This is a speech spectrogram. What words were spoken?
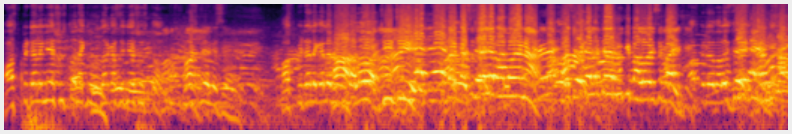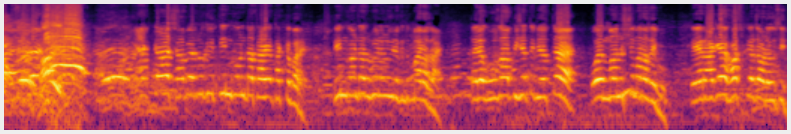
হসপিটালে নিয়ে সুস্থ নাকি ওদের কাছে নিয়ে সুস্থ? হসপিটালে গেছে। হসপিটালে গেলে ভালো জি জি। ওদের কাছে চাইলে ভালো হয় না। হসপিটালে যে রোগী ভালো হয়েছে ভাই। হসপিটাল ভালো হয়েছে? ভাই। একটা সাপের রোগী তিন ঘণ্টা থাক- থাকতে পারে। তিন ঘণ্টার উপরে রোগীটা কিন্তু মারা যায়। তাহলে ওজা পিছাতে পিছাতে ওই মানুষটা মারা তো এর আগে হসপিটাল যাওয়াটা উচিত।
